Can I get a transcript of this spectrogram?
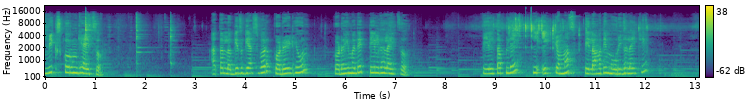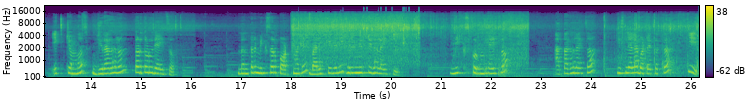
मिक्स करून घ्यायचं. आता लगेच गॅसवर कढई ठेवून कढईमध्ये तेल घालायचं. तेल तापले की एक चम्मच तेलामध्ये मोहरी घालायची. एक चम्मच जिरा घालून तडतडू द्यायचं. नंतर मिक्सर पॉटमध्ये बारीक केलेली हिरवी मिरची घालायची. मिक्स करून घ्यायचं. आता घालायचं किसलेल्या बटाट्याचं किस.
